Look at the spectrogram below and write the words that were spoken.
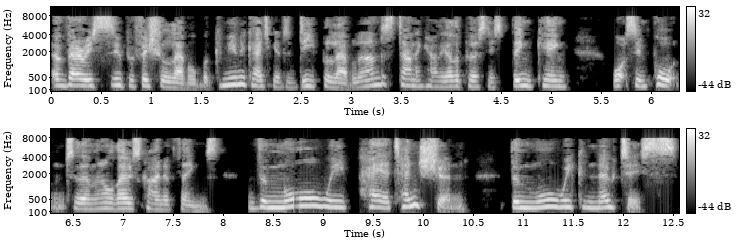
a very superficial level, but communicating at a deeper level and understanding how the other person is thinking, what's important to them and all those kind of things. The more we pay attention, the more we can notice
